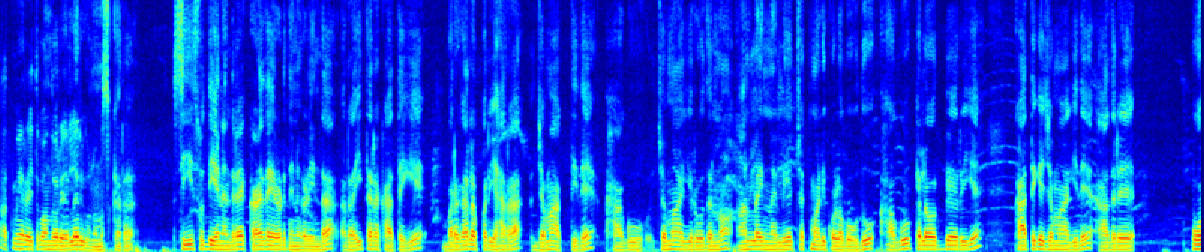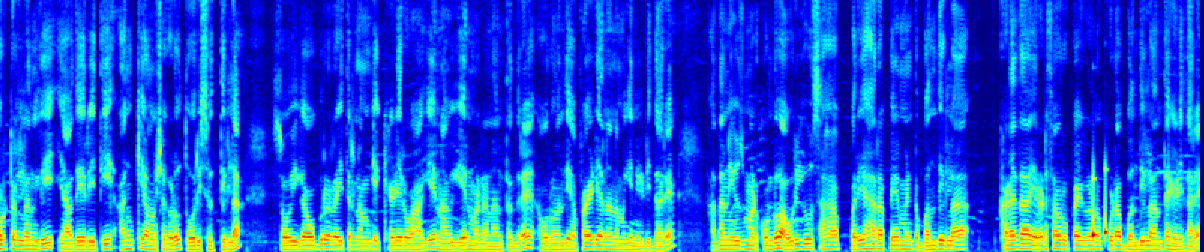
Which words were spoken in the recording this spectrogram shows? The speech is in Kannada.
ಆತ್ಮೀಯ ರೈತ ಬಾಂಧವರು, ಎಲ್ಲರಿಗೂ ನಮಸ್ಕಾರ. ಸಿಹಿ ಸುದ್ದಿ ಏನೆಂದರೆ, ಕಳೆದ ಎರಡು ದಿನಗಳಿಂದ ರೈತರ ಖಾತೆಗೆ ಬರಗಾಲ ಪರಿಹಾರ ಜಮಾ ಆಗ್ತಿದೆ ಹಾಗೂ ಜಮಾ ಆಗಿರುವುದನ್ನು ಆನ್ಲೈನ್ನಲ್ಲಿಯೇ ಚೆಕ್ ಮಾಡಿಕೊಳ್ಳಬಹುದು ಹಾಗೂ ಕೆಲವೊಬ್ಬರಿಗೆ ಖಾತೆಗೆ ಜಮಾ ಆಗಿದೆ. ಆದರೆ ಪೋರ್ಟಲ್ನಲ್ಲಿ ಯಾವುದೇ ರೀತಿ ಅಂಕಿ ಅಂಶಗಳು ತೋರಿಸುತ್ತಿಲ್ಲ. ಸೊ, ಈಗ ಒಬ್ಬರು ರೈತರು ನಮಗೆ ಕೇಳಿರುವ ಹಾಗೆ ನಾವು ಏನು ಮಾಡೋಣ ಅಂತಂದರೆ, ಅವರು ಒಂದು ಎಫ್ ಐ ಡಿಯನ್ನು ನಮಗೆ ನೀಡಿದ್ದಾರೆ. ಅದನ್ನು ಯೂಸ್ ಮಾಡಿಕೊಂಡು ಅವರಿಗೂ ಸಹ ಪರಿಹಾರ ಪೇಮೆಂಟ್ ಬಂದಿಲ್ಲ ಕಳೆದ ಎರಡು ಸಾವಿರ ರೂಪಾಯಿಗಳು ಕೂಡ ಬಂದಿಲ್ಲ ಅಂತ ಹೇಳಿದ್ದಾರೆ.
